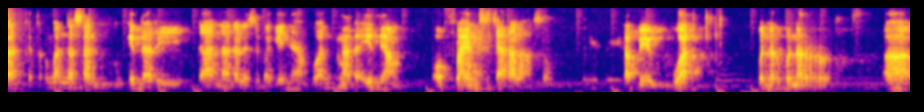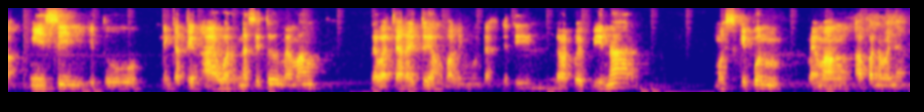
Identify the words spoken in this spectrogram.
kan, keterbatasan mungkin dari dana dan lain sebagainya buat ngadain yang offline secara langsung. Tapi buat benar-benar eh, ngisi itu ningkatin awareness itu memang lewat cara itu yang paling mudah. Jadi lewat webinar, meskipun memang apa namanya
